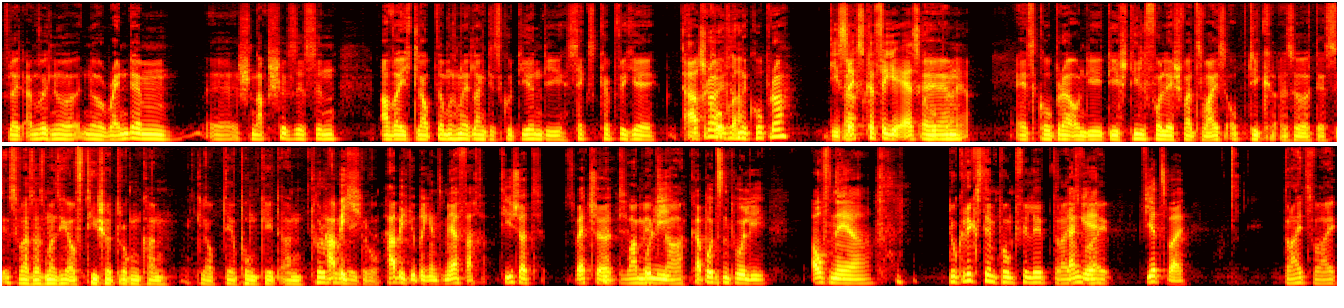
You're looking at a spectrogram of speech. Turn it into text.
vielleicht einfach nur, nur random äh, Schnappschüsse sind. Aber ich glaube, da muss man nicht lang diskutieren. Die sechsköpfige Cobra, ist es eine Cobra? Die sechsköpfige S-Cobra, ähm, ja. S-Cobra und die, die stilvolle Schwarz-Weiß-Optik. Also das ist was, was man sich aufs T-Shirt drucken kann. Ich glaube, der Punkt geht an Turbo Habe ich, hab ich übrigens mehrfach. T-Shirt, Sweatshirt, Pulli, klar. Kapuzenpulli, Aufnäher. Du kriegst den Punkt, Philipp. 3-2. Danke. 4-2. 3-2.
